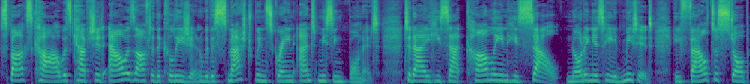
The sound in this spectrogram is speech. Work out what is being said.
Sparks' car was captured hours after the collision with a smashed windscreen and missing bonnet. Today, he sat calmly in his cell, nodding as he admitted he failed to stop,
